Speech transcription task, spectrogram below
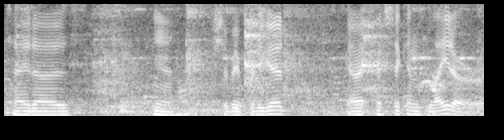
potatoes. Yeah, should be pretty good. Go back for seconds later.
